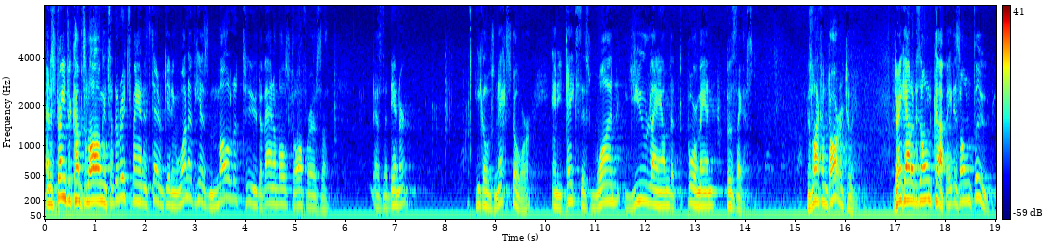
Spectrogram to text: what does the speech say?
And a stranger comes along, and so the rich man, instead of getting one of his multitude of animals to offer as a, as a dinner, he goes next door and he takes this one ewe lamb that the poor man possessed. It was like a daughter to him. Drank out of his own cup, ate his own food,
